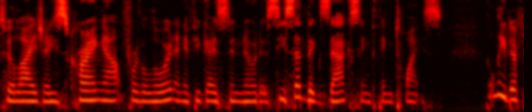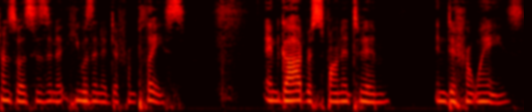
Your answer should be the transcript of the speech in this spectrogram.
to Elijah. He's crying out for the Lord. And if you guys didn't notice, he said the exact same thing twice. The only difference was he was in a different place. And God responded to him in different ways.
